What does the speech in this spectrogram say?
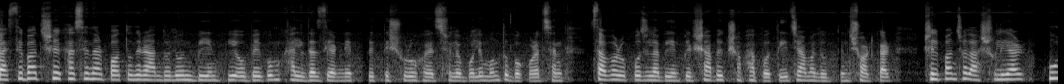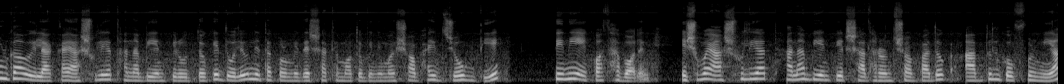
ফ্যাসিবাদ শেখ হাসিনার পতনের আন্দোলন বিএনপি ও বেগম খালেদা জিয়ার নেতৃত্বে শুরু হয়েছিল বলে মন্তব্য করেছেন সাভার উপজেলা বিএনপির সাবেক সভাপতি জামাল উদ্দিন সরকার। শিল্পাঞ্চল আশুলিয়ার কুরগাঁও এলাকায় আশুলিয়া থানা বিএনপির উদ্যোগে দলীয় নেতাকর্মীদের সাথে মতবিনিময় সভায় যোগ দিয়ে তিনি কথা বলেন। এ সময় আশুলিয়া থানা বিএনপির সাধারণ সম্পাদক আব্দুল গফুর মিয়া,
